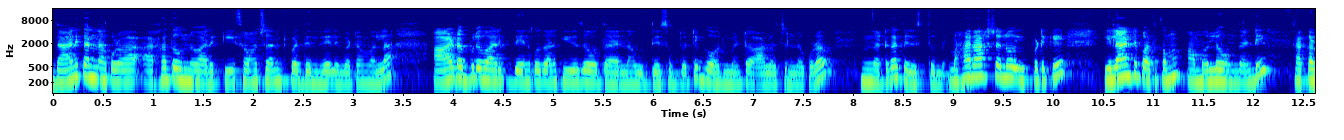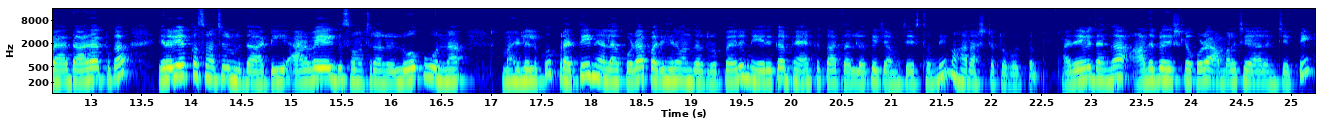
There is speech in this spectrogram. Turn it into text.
దానికన్నా కూడా అర్హత ఉన్న వారికి సంవత్సరానికి పద్దెనిమిది వేలు ఇవ్వటం వల్ల ఆ డబ్బులు వారికి దేనికో దానికి యూజ్ అవుతాయన్న ఉద్దేశంతో గవర్నమెంట్ ఆలోచనలో కూడా ఉన్నట్టుగా తెలుస్తుంది. మహారాష్ట్రలో ఇప్పటికే ఇలాంటి పథకం అమల్లో ఉందండి. అక్కడ దాదాపుగా ఇరవై ఒక్క సంవత్సరములు దాటి అరవై ఐదు సంవత్సరాల లోపు ఉన్న మహిళలకు ప్రతి నెల కూడా పదిహేను వందల రూపాయలు నేరుగా బ్యాంకు ఖాతాల్లోకి జమ చేస్తుంది మహారాష్ట్ర ప్రభుత్వం. అదేవిధంగా ఆంధ్రప్రదేశ్లో కూడా అమలు చేయాలని చెప్పి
